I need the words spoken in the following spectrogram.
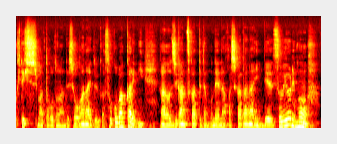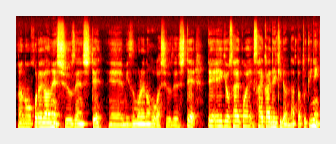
起きてきてしまったことなんでしょうがないというか、そこばっかりにあの時間使っててもね、なんか仕方ないんで、それよりも、あのこれがね、修繕して、えー、水漏れの方が修繕して、で、営業再開再開できるようになった時に、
